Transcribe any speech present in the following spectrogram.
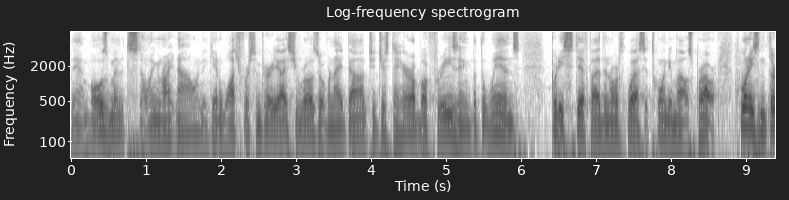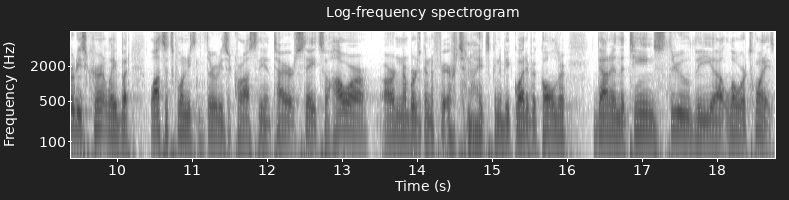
And Bozeman, it's snowing right now, and again, watch for some very icy roads overnight down to just a hair above freezing, but the winds pretty stiff out of the northwest at 20 miles per hour. 20s and 30s currently, but lots of 20s and 30s across the entire state. So how are our numbers going to fare tonight? It's going to be quite a bit colder, down in the teens through the uh, lower 20s,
